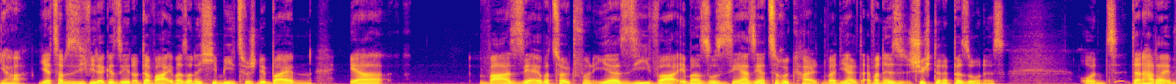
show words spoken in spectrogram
ja, jetzt haben sie sich wieder gesehen und da war immer so eine Chemie zwischen den beiden. Er war sehr überzeugt von ihr, sie war immer so sehr, sehr zurückhaltend, weil die halt einfach eine schüchterne Person ist. Und dann hat er im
